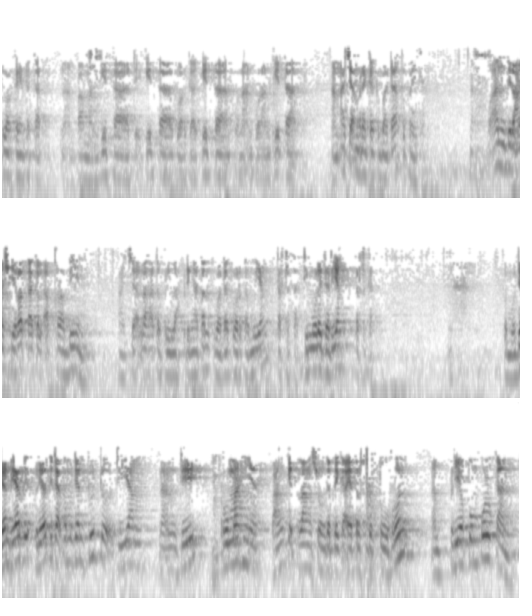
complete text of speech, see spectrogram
keluarga yang dekat. Nah, paman kita, adik kita, keluarga kita, ponakan-ponakan kita. Nah, ajak mereka kepada kebaikan. Nah, wa andir ashiratakal aqrabin. Ajaklah atau berilah peringatan kepada keluargamu yang terdekat. Dimulai dari yang terdekat. Kemudian dia beliau tidak kemudian duduk diam di rumahnya, bangkit langsung ketika ayat tersebut turun, nah, beliau kumpulkan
